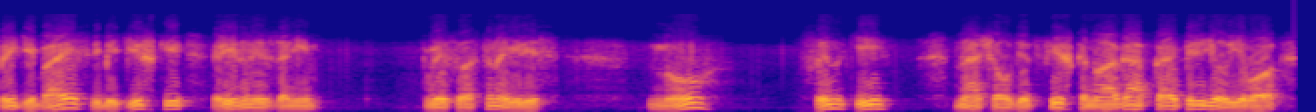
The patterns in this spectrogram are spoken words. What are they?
Пригибаясь, ребятишки ринулись за ним. В лесу остановились. «Ну, сынки», — начал дед Фишка, но Агапка опередил его —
